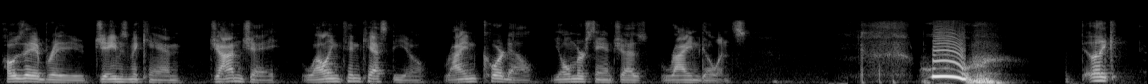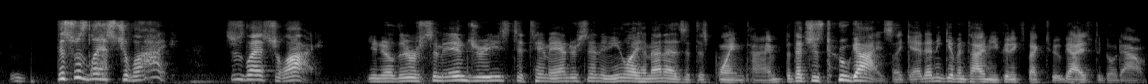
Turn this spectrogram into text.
Jose Abreu, James McCann, Jon Jay, Wellington Castillo, Ryan Cordell, Yolmer Sanchez, Ryan Goins. Whew. Like, this was last July. This was last July. You know, there were some injuries to Tim Anderson and Eloy Jimenez at this point in time, but that's just two guys. Like, at any given time, you can expect two guys to go down.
